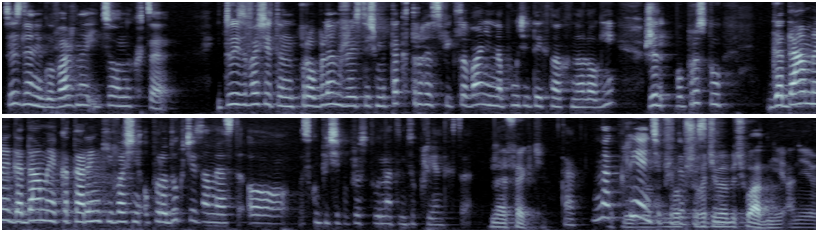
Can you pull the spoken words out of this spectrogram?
co jest dla niego ważne i co on chce. I tu jest właśnie ten problem, że jesteśmy tak trochę sfiksowani na punkcie tej technologii, że po prostu gadamy, gadamy jak katarynki właśnie o produkcie, zamiast o skupić się po prostu na tym, co klient chce. Na efekcie. Tak. Na kliencie Bo przede przychodzimy wszystkim. być ładni, a nie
